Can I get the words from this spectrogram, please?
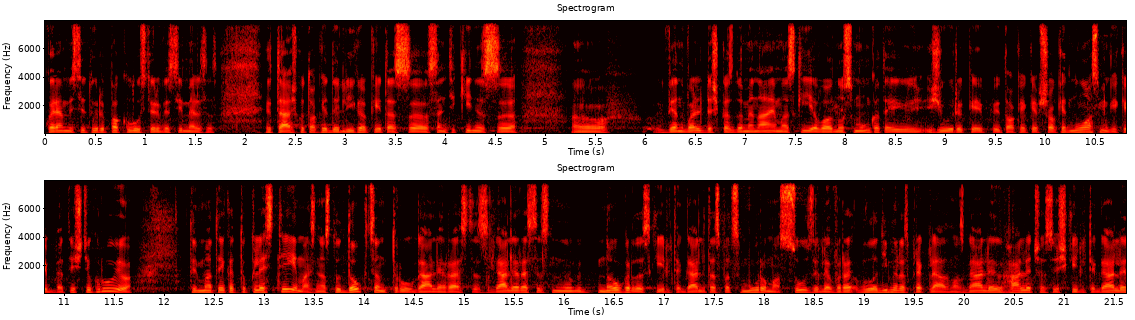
kuriam visi turi paklūsti ir visi melsis. Ir tai aišku tokie dalykai, kai tas santykinis uh, vienvaldiškas dominavimas Kievo nusmunka, tai žiūri kaip į tokią kaip šokį nuosmukį, kaip, bet iš tikrųjų tai matai, kad tu klėstėjimas, nes tu daug centrų gali rastis, gali rastis Naugardas kilti, gali tas pats Mūrumas, Sūzelė, Vladimiras Prekliazmas, gali Haličias iškilti, gali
